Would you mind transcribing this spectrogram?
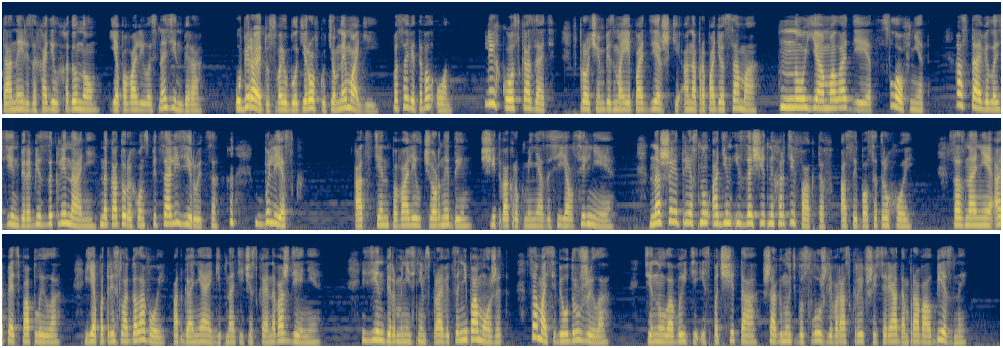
Тоннель заходил ходуном. Я повалилась на Зинбера. «Убирай эту свою блокировку темной магией», — посоветовал он. Легко сказать. Впрочем, без моей поддержки она пропадет сама. Ну, я молодец, слов нет. Оставила Зинбера без заклинаний, на которых он специализируется. Блеск. От стен повалил черный дым, щит вокруг меня засиял сильнее. На шее треснул один из защитных артефактов, осыпался трухой. Сознание опять поплыло. Я потрясла головой, отгоняя гипнотическое наваждение. Зинбер мне с ним справиться не поможет. Сама себе удружила. Тянула выйти из-под щита, шагнуть в услужливо раскрывшийся рядом провал бездны.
